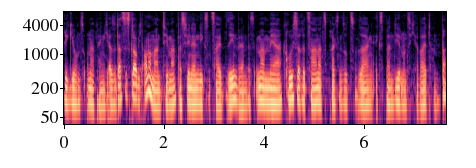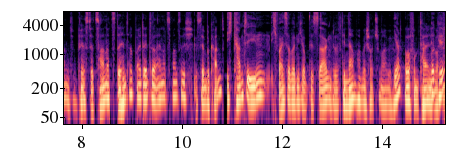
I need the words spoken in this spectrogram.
regionsunabhängig. Also das ist, glaube ich, auch nochmal ein Thema, was wir in der nächsten Zeit sehen werden, dass immer mehr größere Zahnarztpraxen sozusagen expandieren und sich erweitern. Spannend. Wer ist der Zahnarzt dahinter bei Dental 21? Ist der bekannt? Ich kannte ihn, ich weiß aber nicht, ob wir es sagen dürfen. Den Namen habe ich heute schon mal gehört. Ja? Aber vom Teilnehmer. Okay.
